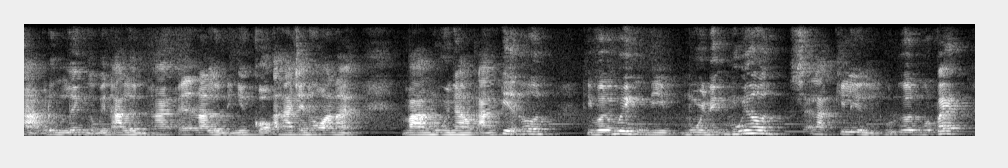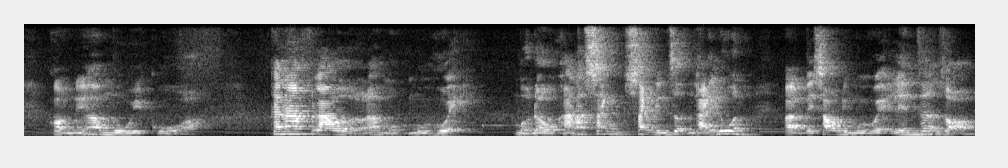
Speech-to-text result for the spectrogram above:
khảo cái đường link ở bên Allen hai Allen thì như có cả hai chai hoa này. Và mùi nào đáng tiền hơn? Thì với mình thì mùi nịnh mũi hơn sẽ là Killian Goodgun Goldbet còn nếu là mùi của Cana Flower đó là một mùi huệ mở đầu khá là xanh xanh đến rợn gáy luôn. Và về sau thì mùi huệ lên rất là rõ.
